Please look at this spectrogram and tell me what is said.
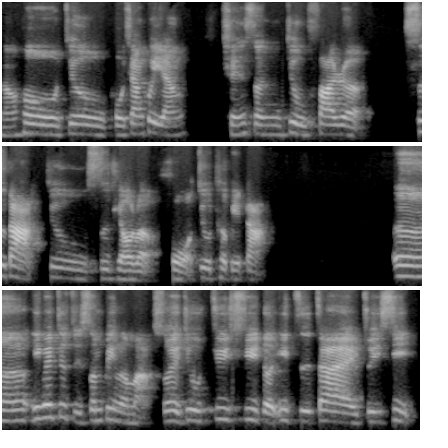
然后就口腔溃疡，全身就发热，四大就失调了，火就特别大。嗯、因为自己生病了嘛，所以就继续的一直在追戏，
